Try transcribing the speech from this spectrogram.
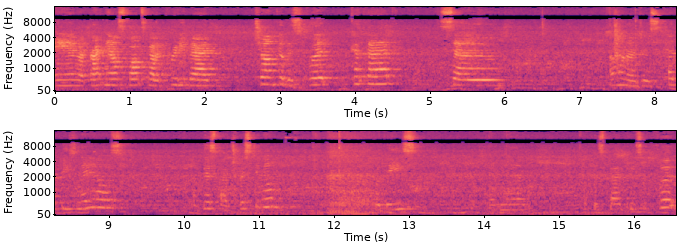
And like right now, Spot's got a pretty bad chunk of his foot cut that. So I'm gonna just cut these nails this by twisting them with these and then cut this bad piece of foot.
